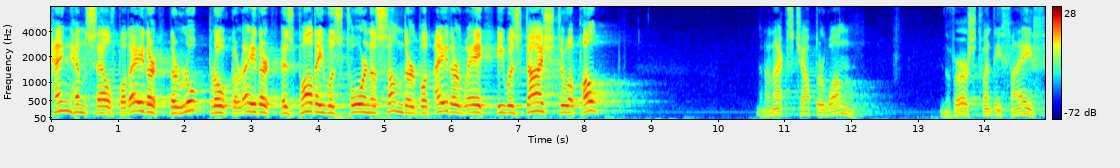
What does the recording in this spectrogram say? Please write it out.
hang himself, but either the rope broke or either his body was torn asunder, but either way he was dashed to a pulp. And in Acts chapter 1, in the verse 25,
